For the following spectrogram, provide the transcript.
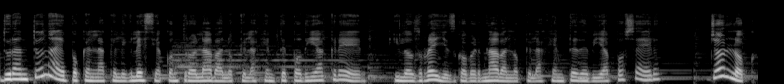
Durante una época en la que la Iglesia controlaba lo que la gente podía creer y los reyes gobernaban lo que la gente debía poseer, John Locke,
